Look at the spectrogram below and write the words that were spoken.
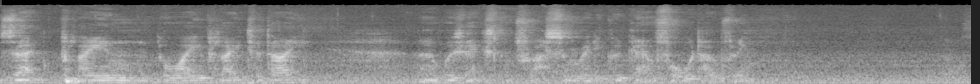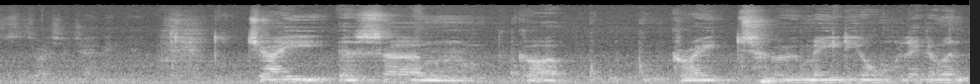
Zach playing the way he played today uh, was excellent for us and really good going forward, hopefully. And what's the situation with Jamie? Jay has um, got a grade two medial ligament.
